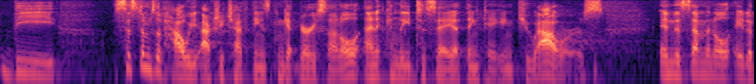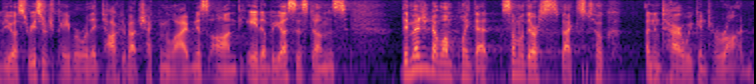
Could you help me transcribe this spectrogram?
the systems of how we actually check things can get very subtle, and it can lead to, say, a thing taking two hours. In the seminal AWS research paper where they talked about checking liveness on the AWS systems, they mentioned at one point that some of their specs took an entire weekend to run.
